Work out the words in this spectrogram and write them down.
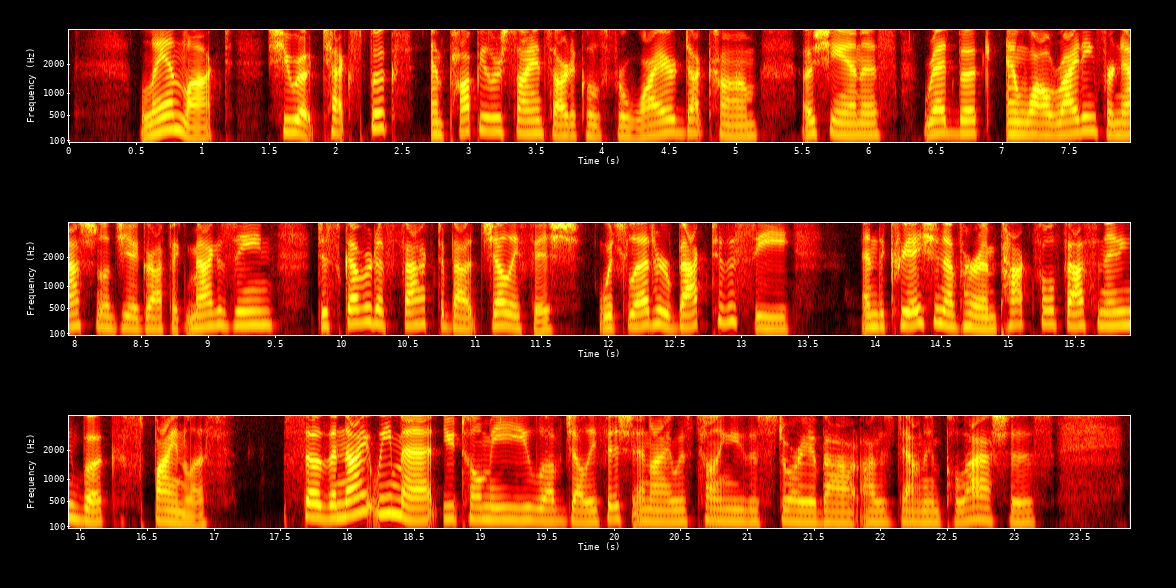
Landlocked, she wrote textbooks and popular science articles for Wired.com, Oceanus, Redbook, and while writing for National Geographic magazine, discovered a fact about jellyfish, which led her back to the sea and the creation of her impactful, fascinating book, Spineless. So the night we met, you told me you love jellyfish, and I was telling you the story about I was down in Palacios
